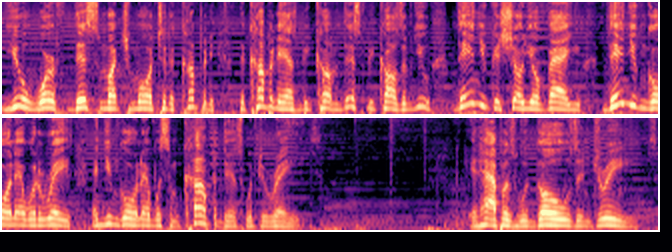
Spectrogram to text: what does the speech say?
You're worth this much more to the company. The company has become this because of you. Then you can show your value. Then you can go in there with a raise and you can go in there with some confidence with the raise. It happens with goals and dreams.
